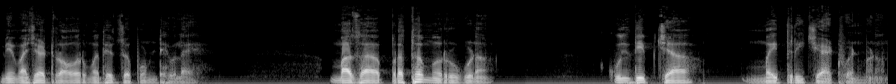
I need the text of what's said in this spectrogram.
मी माझ्या ड्रॉवरमध्ये जपून ठेवलाय. माझा प्रथम रुग्ण कुलदीपच्या मैत्रीची आठवण म्हणून.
